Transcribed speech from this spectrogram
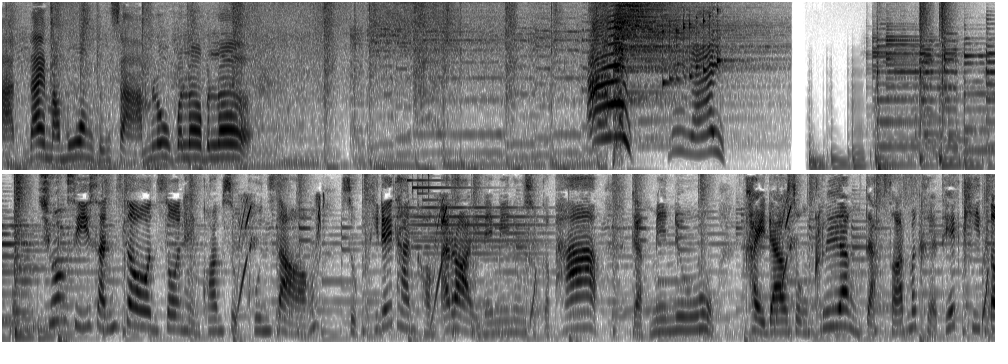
าทได้มะม่วงถึง 3 ลูกเบลเลอร์เบลเลอร์อ้าวนี่ไงช่วงสีสันโซน โซนแห่งความสุขคูณ2 สุขที่ได้ทานของอร่อยในเมนูสุขภาพ กับเมนู ไข่ดาวทรงเครื่องจากซอสมะเขือเทศคีโต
